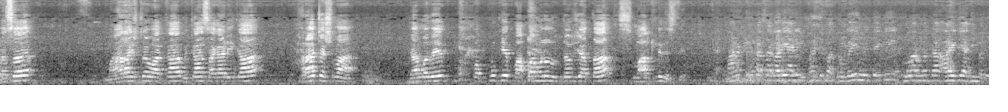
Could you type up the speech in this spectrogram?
तसं महाराष्ट्र वाका विकास आघाडी का हरा चष्मा त्यामध्ये पप्पू के पापा म्हणून उद्धवजी आता स्मार्टली दिसतील. महाराष्ट्र विकास आघाडी आणि भाजपा दोघंही मिळते की दुवार मतदार आहेत यादीमध्ये.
